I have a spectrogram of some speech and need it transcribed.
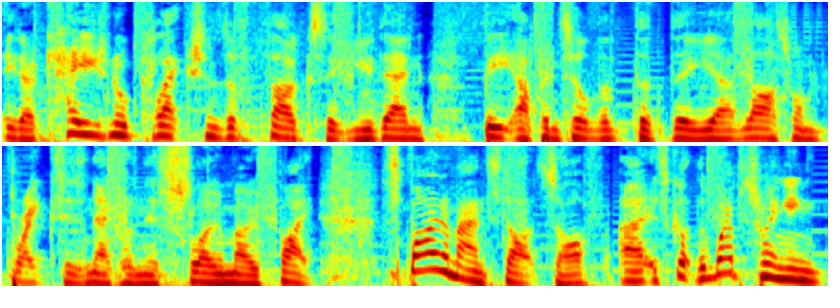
you know, occasional collections of thugs that you then beat up until the the, the uh, last one breaks his neck in this slow mo fight. Spider-Man starts off. Uh, it's got the web swinging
